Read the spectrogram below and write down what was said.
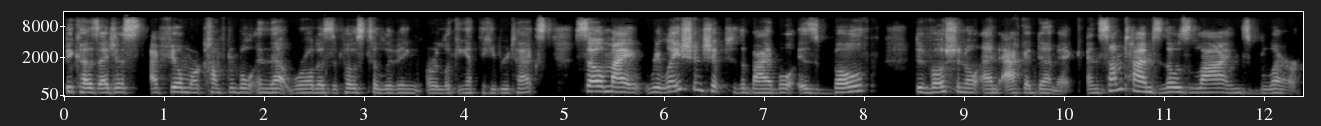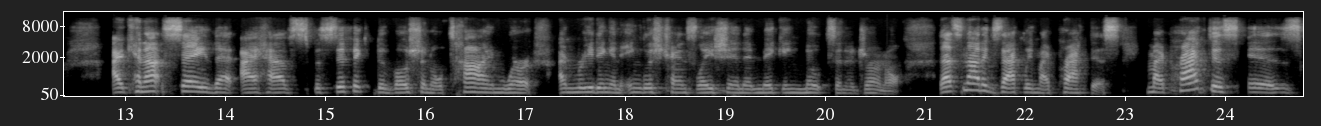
because I just I feel more comfortable in that world as opposed to living or looking at the Hebrew text. So my relationship to the Bible is both devotional and academic and sometimes those lines blur. I cannot say that I have specific devotional time where I'm reading an English translation and making notes in a journal. That's not exactly my practice. My practice is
